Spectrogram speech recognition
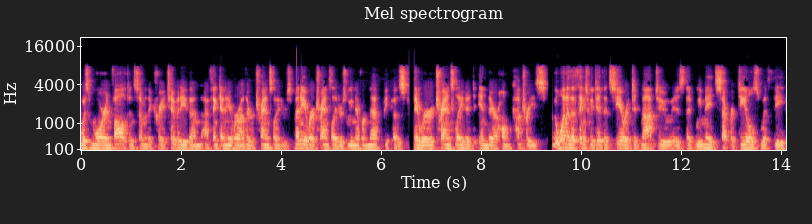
was more involved in some of the creativity than I think any of our other translators. Many of our translators we never met because they were translated in their home countries. One of the things we did that Sierra did not do is that we made separate deals with the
